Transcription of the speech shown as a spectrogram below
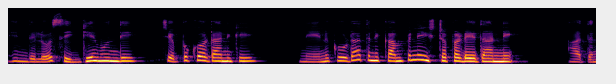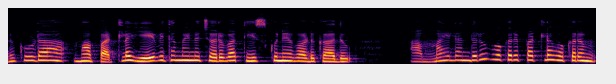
ఇందులో సిగ్గేముంది? చెప్పుకోవడానికి నేను కూడా అతని కంపెనీ ఇష్టపడేదాన్ని. అతను కూడా మా పట్ల ఏ విధమైన చొరవ తీసుకునేవాడు కాదు. అమ్మాయిలందరూ ఒకరి పట్ల ఒకరం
